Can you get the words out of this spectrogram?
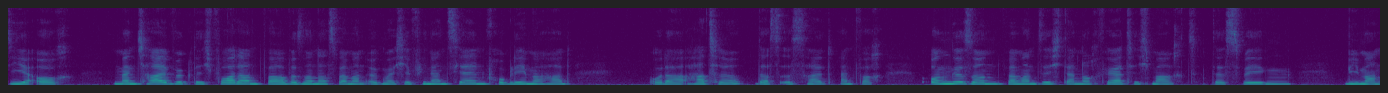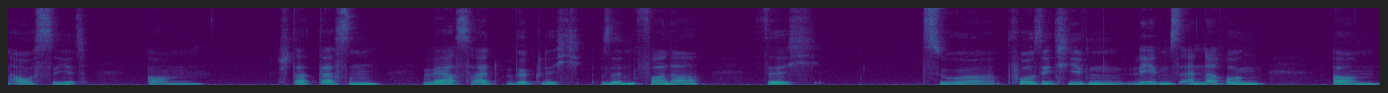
die auch mental wirklich fordernd war, besonders wenn man irgendwelche finanziellen Probleme hat oder hatte. Das ist halt einfach ungesund, wenn man sich dann noch fertig macht, deswegen wie man aussieht. Ähm, stattdessen wäre es halt wirklich sinnvoller, sich zur positiven Lebensänderung ähm,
